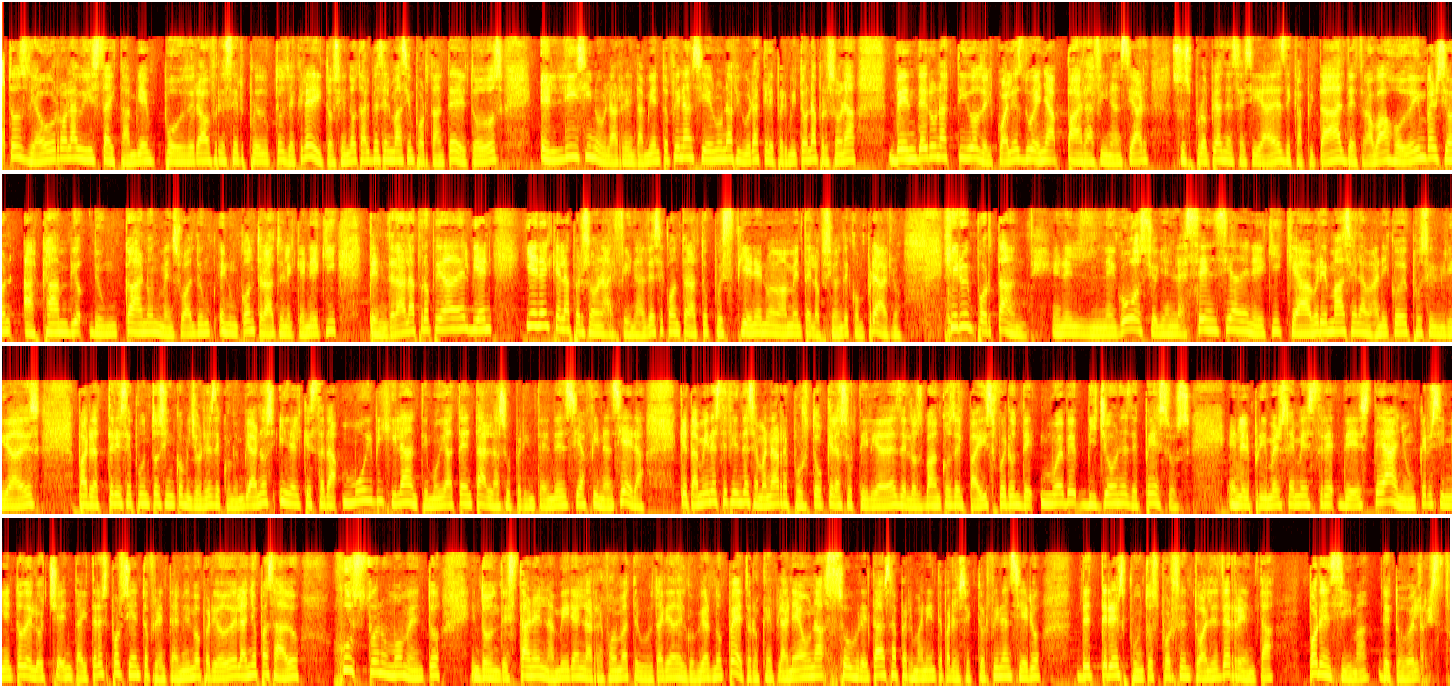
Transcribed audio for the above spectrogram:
De ahorro a la vista y también podrá ofrecer productos de crédito, siendo tal vez el más importante de todos el leasing o el arrendamiento financiero, una figura que le permite a una persona vender un activo del cual es dueña para financiar sus propias necesidades de capital, de trabajo, de inversión a cambio de un canon mensual de un, en un contrato en el que Nequi tendrá la propiedad del bien y en el que la persona al final de ese contrato pues tiene nuevamente la opción de comprarlo. Giro importante en el negocio y en la esencia de Nequi que abre más el abanico de posibilidades para 13.5 millones de colombianos y en el que estará muy vigilante, muy atenta la Superintendencia Financiera, que también este fin de semana reportó que las utilidades de los bancos del país fueron de 9 billones de pesos en el primer semestre de este año, un crecimiento del 83% frente al mismo periodo del año pasado, justo en un momento en donde están en la mira en la reforma tributaria del gobierno Petro, que planea una sobretasa permanente para el sector financiero de 3 puntos porcentuales de renta por encima de todo el resto.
